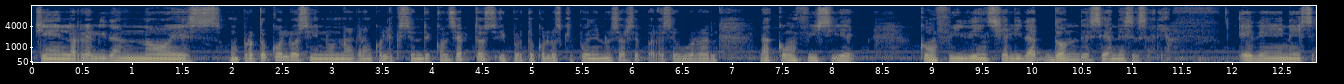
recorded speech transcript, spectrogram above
que en la realidad no es un protocolo, sino una gran colección de conceptos y protocolos que pueden usarse para asegurar la confidencialidad donde sea necesaria. EDNS,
